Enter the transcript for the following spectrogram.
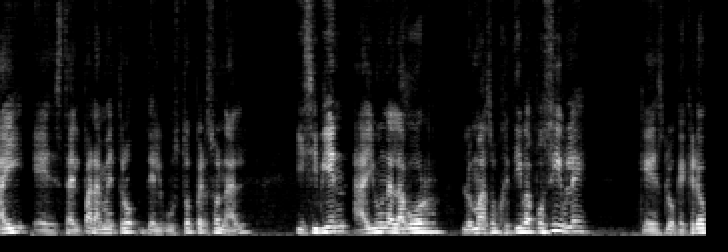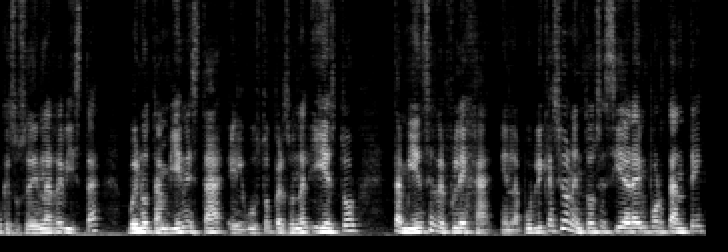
eh, está el parámetro del gusto personal. Y si bien hay una labor lo más objetiva posible, que es lo que creo que sucede en la revista, bueno, también está el gusto personal y esto también se refleja en la publicación. Entonces sí era importante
